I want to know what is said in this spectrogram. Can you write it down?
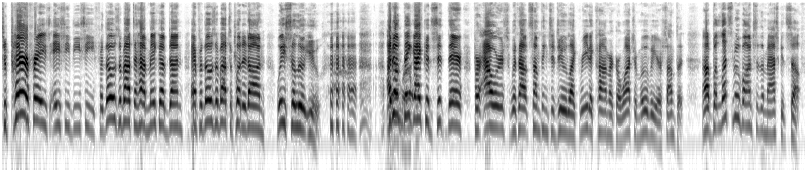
To paraphrase AC/DC, for those about to have makeup done and for those about to put it on, we salute you. I don't think I could sit there for hours without something to do like read a comic or watch a movie or something. Uh, but let's move on to the mask itself.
